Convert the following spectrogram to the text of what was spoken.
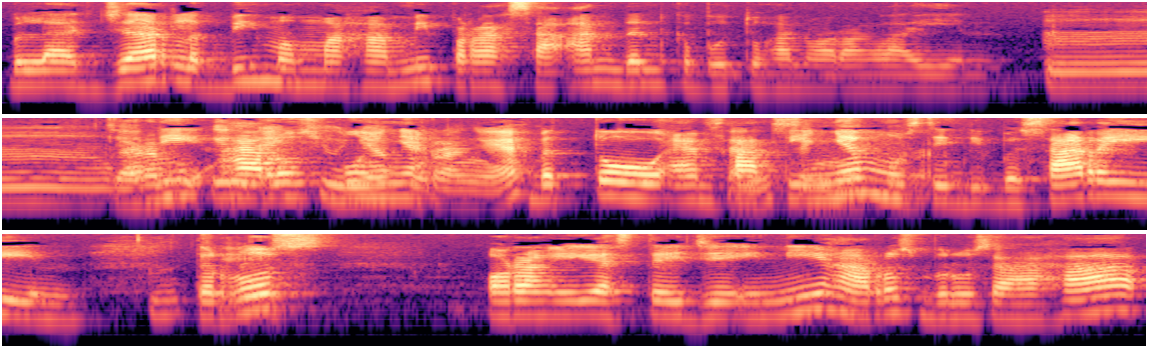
belajar lebih memahami perasaan dan kebutuhan orang lain. Karena Jadi harus punya kurang ya. betul empatinya mesti dibesarin. Terus orang ISTJ ini harus berusaha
